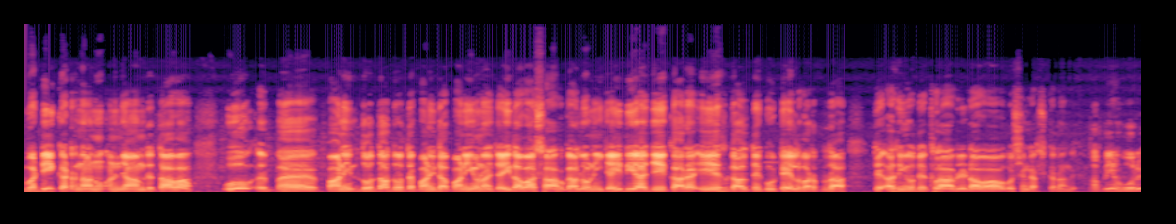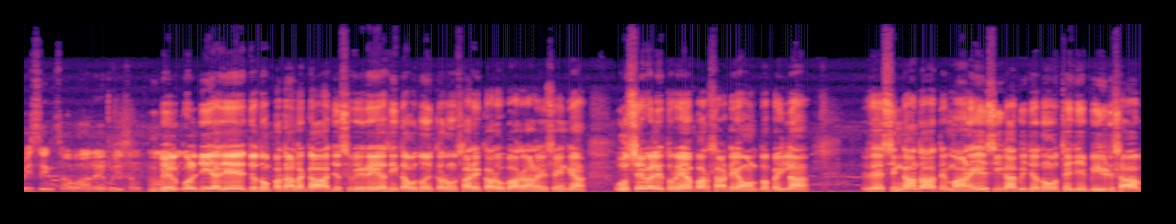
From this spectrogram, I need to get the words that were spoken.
ਵੱਡੀ ਘਟਨਾ ਨੂੰ ਅੰਜਾਮ ਦਿੱਤਾ ਵਾ। ਉਹ ਪਾਣੀ ਦੁੱਧ ਦਾ ਦੁੱਧ ਤੇ ਪਾਣੀ ਦਾ ਪਾਣੀ ਹੋਣਾ ਚਾਹੀਦਾ ਵਾ ਸਾਫ਼ ਗੱਲ ਹੋਣੀ ਚਾਹੀਦੀ ਆ। ਜੇਕਰ ਇਸ ਗੱਲ ਤੇ ਕੋਈ ਢਿੱਲ ਵਰਤਦਾ ਤੇ ਅਸੀਂ ਉਹਦੇ ਖਿਲਾਫ ਜਿਹੜਾ ਵਾ ਉਹ ਸੰਘਰਸ਼ ਕਰਾਂਗੇ। ਆਪਣੀਆਂ ਹੋਰ ਵੀ ਸਿੰਘ ਸਾਹਿਬ ਆ ਰਹੇ ਕੋਈ ਸੰਗਤਾਂ ਬਿਲਕੁਲ ਜੀ ਅਜੇ ਜਦੋਂ ਪਤਾ ਲੱਗਾ ਅੱਜ ਸਵੇਰੇ ਅਸੀਂ ਤਾਂ ਉਦੋਂ ਹੀ ਘਰੋਂ ਸਾਰੇ ਕਾਰੋਬਾਰਾਂ ਵਾਲੇ ਸਿੰਘ ਆ। ਉਸੇ ਵੇਲੇ ਤੁਰੇ ਆ ਪਰ ਸਾਡੇ ਆਉਣ ਤੋਂ ਪਹਿਲਾਂ ਸਿੰਘਾਂ ਦਾ ਤੇ ਮਾਣ ਇਹ ਸੀਗਾ ਵੀ ਜਦੋਂ ਉੱਥੇ ਜੇ ਬੀੜ ਸਾਹਿਬ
